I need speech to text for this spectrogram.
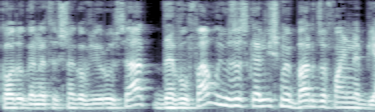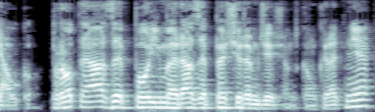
kodu genetycznego wirusa, DWV i uzyskaliśmy bardzo fajne białko. Proteazę polimerazę P70 konkretnie.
